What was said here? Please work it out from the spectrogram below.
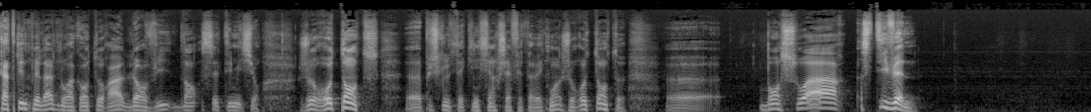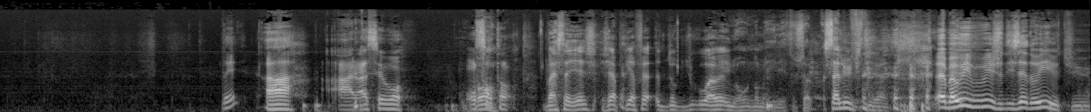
Catherine Pellage nous racontera leur vie dans cette émission. Je retente, euh, puisque le technicien-chef est avec moi, je retente. euh, bonsoir, Steven. Ah, ah là c'est bon. On Bon. s'entend. Bah ça y est, j'ai appris à faire. Donc du coup, ah ouais, non, non, mais il est tout seul. Salut eh ben oui, oui, oui, je disais, oui, tu,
